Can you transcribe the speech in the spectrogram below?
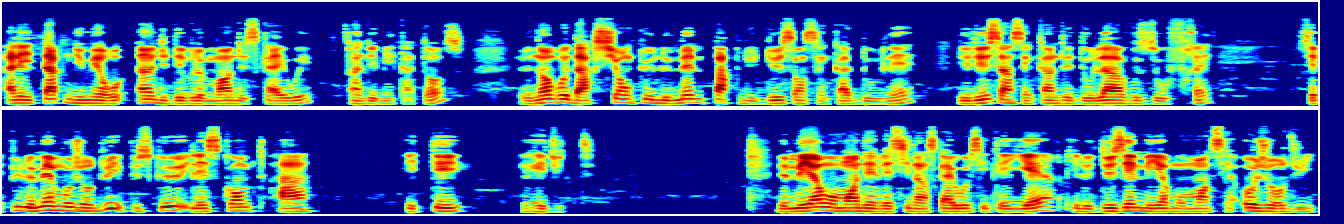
à l'étape numéro 1 du développement de Skyway en 2014, le nombre d'actions que le même pack de 250 dollars, de 250 dollars vous offrait, c'est plus le même aujourd'hui puisque l'escompte a été réduite. Le meilleur moment d'investir dans Skyway, c'était hier. Et le deuxième meilleur moment, c'est aujourd'hui.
